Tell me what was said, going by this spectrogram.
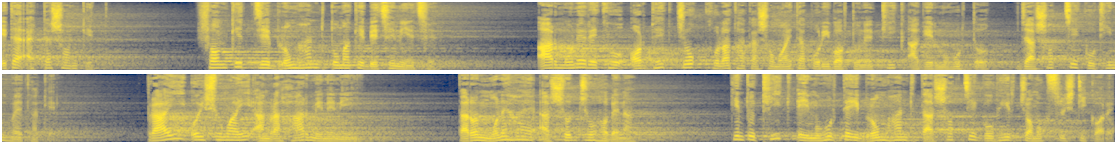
এটা একটা সংকেত। সংকেত যে ব্রহ্মাণ্ড তোমাকে বেছে নিয়েছে। আর মনে রেখো, অর্ধেক চোখ খোলা থাকা সময়টা পরিবর্তনের ঠিক আগের মুহূর্ত, যা সবচেয়ে কঠিন হয়ে থাকে। প্রায়ই ওই সময়ই আমরা হার মেনে নিই কারণ মনে হয় আর সহ্য হবে না। কিন্তু ঠিক এই মুহূর্তেই ব্রহ্মাণ্ড তার সবচেয়ে গভীর চমক সৃষ্টি করে।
